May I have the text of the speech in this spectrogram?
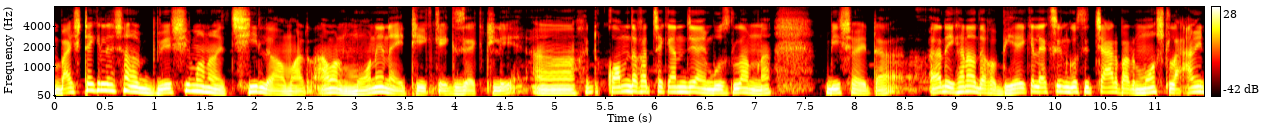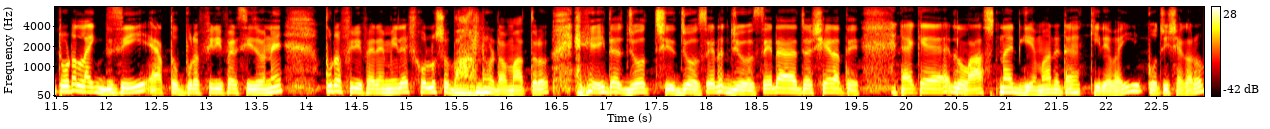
বাইশটা সম- বেশি মনে হয় ছিল আমার। আমার মনে নাই ঠিক এক্স্যাক্টলি একটু কম দেখাচ্ছে কেন যে আমি বুঝলাম না বিষয়টা। আর এখানেও দেখো ভেহিকেল অ্যাক্সিডেন্ট করছি চারবার। মোস্ট আমি টোটাল লাইক দিছি এত পুরো ফ্রি ফায়ার সিজনে পুরো ফ্রি ফায়ারে মিলে ষোলোশো বাহান্নটা মাত্র। এইটা জোস জোস এটা জোস এটা সেরাতে। একে লাস্ট নাইট গেমার এটা কী রে ভাই? পঁচিশ এগারো।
